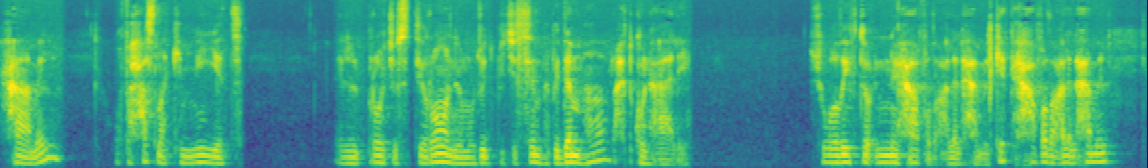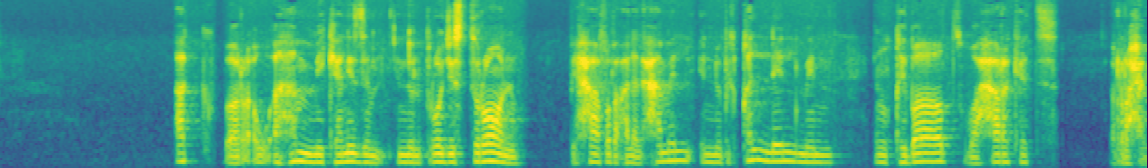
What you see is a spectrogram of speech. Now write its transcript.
حامل وفحصنا كمية البروجستيرون الموجود بجسمها بدمها راح تكون عالية. شو وظيفته؟ إنه يحافظ على الحمل. كيف يحافظ على الحمل؟ أكبر أو أهم mechanism إنه البروجسترون بيحافظ على الحمل إنه بيقلل من انقباض وحركة الرحم.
